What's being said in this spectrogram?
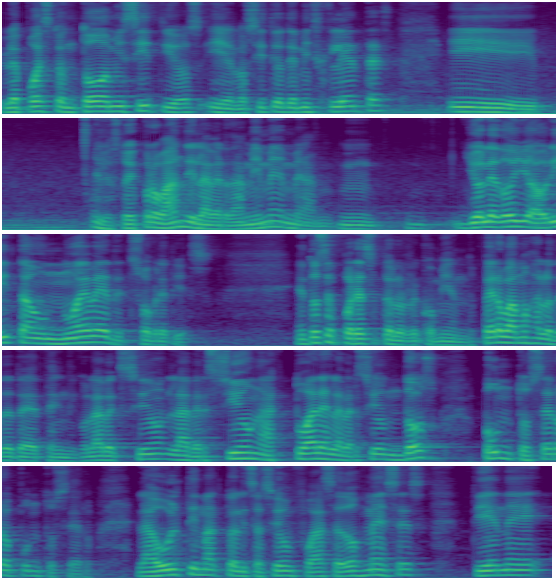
lo he puesto en todos mis sitios y en los sitios de mis clientes y, lo estoy probando y la verdad a mí me, mm, yo le doy ahorita un 9 sobre 10. Entonces por eso te lo recomiendo. Pero vamos a los detalles técnicos. La versión, la versión actual es la versión 2.0.0. La última actualización fue hace dos meses. Tiene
